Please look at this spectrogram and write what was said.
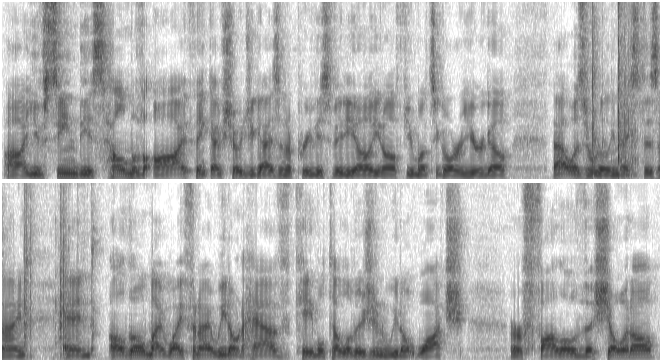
Uh, you've seen this Helm of Awe, I think I've showed you guys in a previous video, you know, a few months ago or a year ago. That was a really nice design. And although my wife and I, we don't have cable television, we don't watch or follow the show at all,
